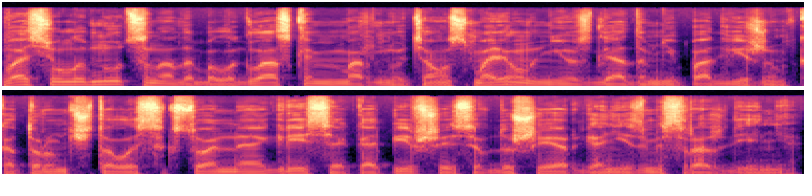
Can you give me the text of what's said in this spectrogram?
Васе улыбнуться надо было, глазками моргнуть, а он смотрел на нее взглядом неподвижным, в котором читалась сексуальная агрессия, копившаяся в душе и организме с рождения.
